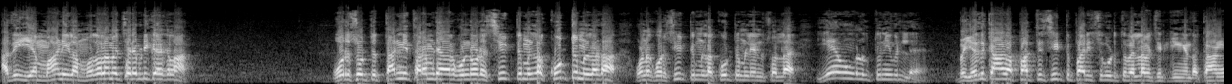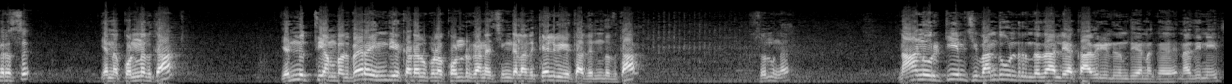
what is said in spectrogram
அது என் மாநில முதலமைச்சர் எப்படி கேட்கலாம்? ஒரு சொட்டு தண்ணி தர முடியாத உன்னோட சீட்டும் இல்ல கூட்டும் இல்லடா. உனக்கு ஒரு சீட்டும் இல்ல கூட்டும் இல்லைன்னு சொல்ல. ஏன் உங்களுக்கு துணிவு இல்ல? இப்ப எதுக்காக பத்து சீட்டு பரிசு கொடுத்து வெள்ள வச்சிருக்கீங்க இந்த காங்கிரஸ்? என்ன கொன்னதுக்கா? எண்ணூத்தி ஐம்பது பேரை இந்திய கடலுக்குள்ள கொண்டிருக்கான சிங்கள். அந்த கேள்வி கேட்காது இருந்ததுக்கா? சொல்லுங்க. நானூறு டிஎம்சி வந்து கொண்டு இருந்ததா இல்லையா காவிரியில் இருந்து எனக்கு நதிநீர்?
